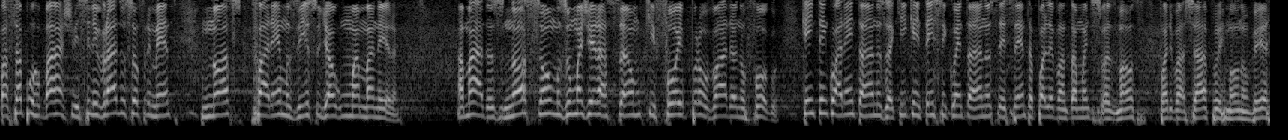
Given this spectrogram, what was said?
passar por baixo e se livrar do sofrimento, nós faremos isso de alguma maneira. Amados, nós somos uma geração que foi provada no fogo. Quem tem 40 anos aqui, quem tem 50 anos, 60, pode levantar a mão de suas mãos, pode baixar para o irmão não ver,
